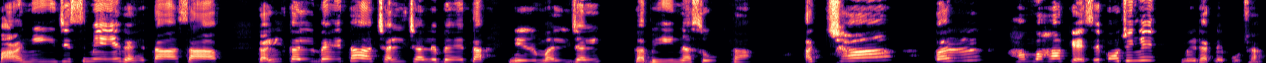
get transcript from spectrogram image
पानी जिसमें रहता साफ़ कल कल बहता छल छल बहता, निर्मल जल कभी न सूखता। अच्छा पर हम वहाँ कैसे पहुँचेंगे? मेढक ने पूछा।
